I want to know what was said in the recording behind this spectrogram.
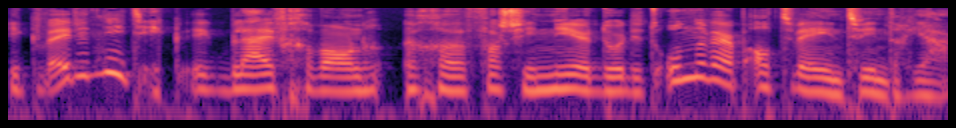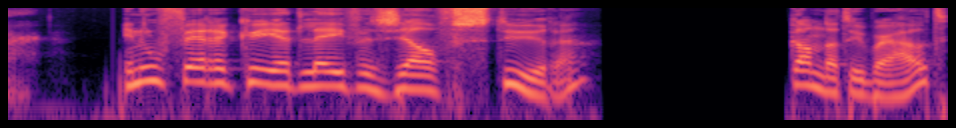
ik weet het niet. Ik, ik blijf gewoon gefascineerd door dit onderwerp al 22 jaar. In hoeverre kun je het leven zelf sturen? Kan dat überhaupt?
